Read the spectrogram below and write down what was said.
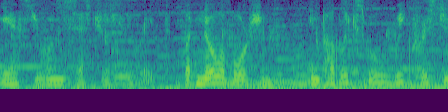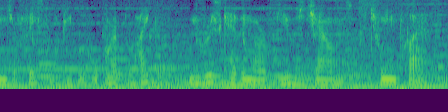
Yes, you were incestuously raped, but no abortion. In public school, we Christians are faced with people who aren't like us. We risk having our views challenged between classes,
